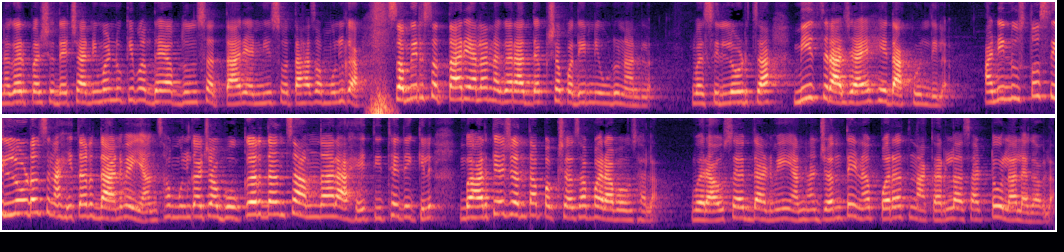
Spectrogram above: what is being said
नगर परिषदेच्या निवडणुकीमध्ये अब्दुल सत्तार यांनी स्वतःचा मुलगा समीर सत्तार याला नगराध्यक्षपदी निवडून आणलं व सिल्लोडचा मीच राजा आहे हे दाखवून दिलं. आणि नुसतं सिल्लोडच नाही तर दानवे यांचा मुलगा ज्या भोकरदनचा आमदार आहे तिथे देखील भारतीय जनता पक्षाचा पराभव झाला. व रावसाहेब दानवे यांना जनतेनं परत नाकारलं असा टोला लगावला.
